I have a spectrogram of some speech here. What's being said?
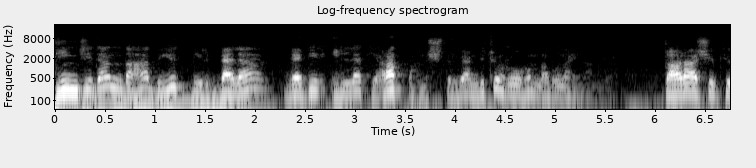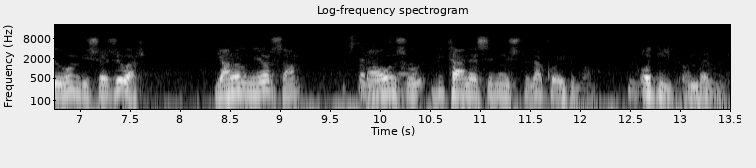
dinciden daha büyük bir bela ve bir illet yaratmamıştır. Ben bütün ruhumla buna inanıyorum. Dara Şükûh'un bir sözü var. Yanılmıyorsam. Maun su bir tanesinin üstüne koydum onu. O değil, onda değil.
